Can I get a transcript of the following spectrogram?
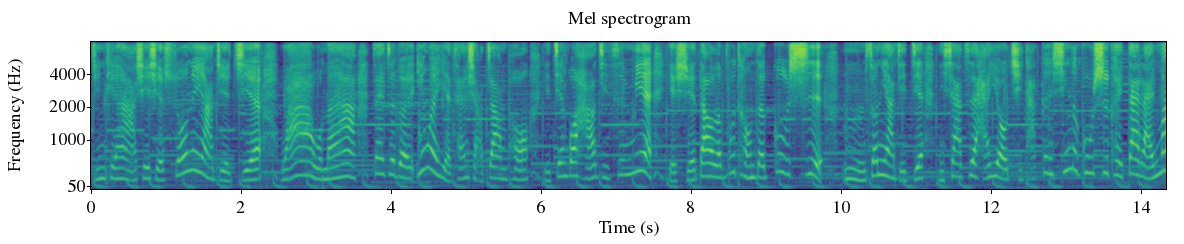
今天啊，谢谢 Sonia 姐姐。哇，我们啊，在这个英文野餐小帐篷也见过好几次面，也学到了不同的故事。嗯，Sonia 姐姐，你下次还有其他更新的故事可以带来吗？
